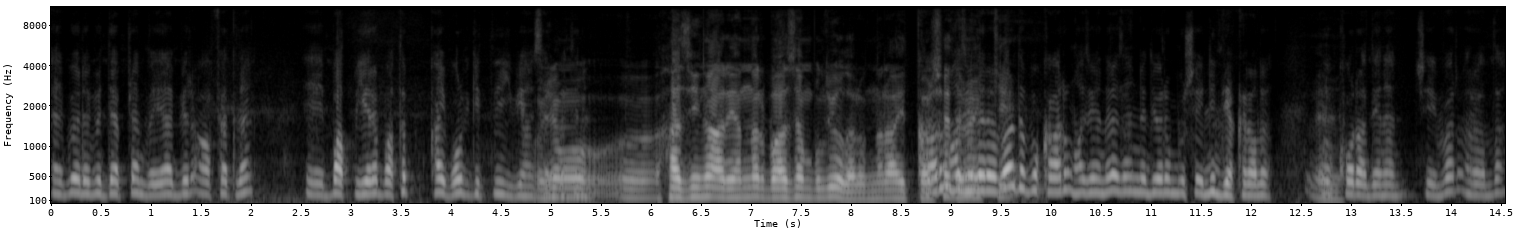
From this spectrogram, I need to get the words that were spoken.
Yani böyle bir deprem veya bir afetle e, bat, yere batıp kaybolup gittiği gibi yani Hocam o e, hazine arayanlar bazen buluyorlar. Onlara ait parça Karun demek ki. var da bu Karun hazineleri zannediyorum bu şey Lidya kralı Evet. o Kora denen şey var herhalde.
